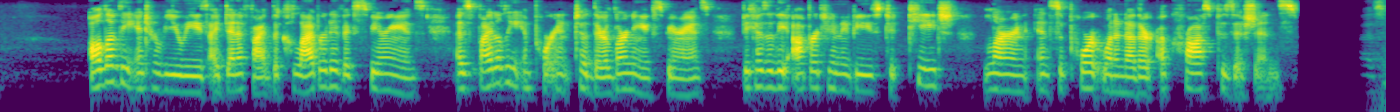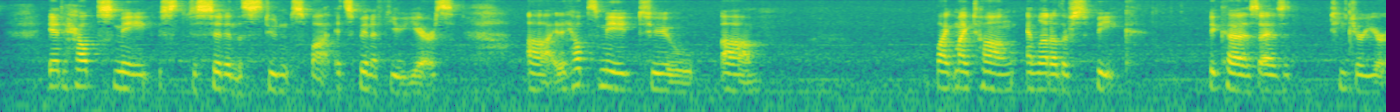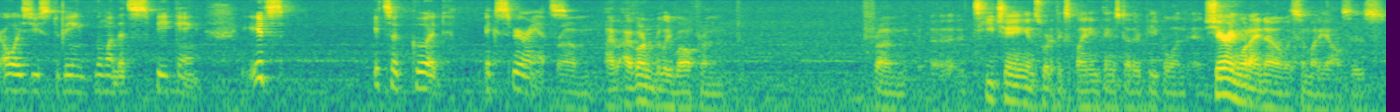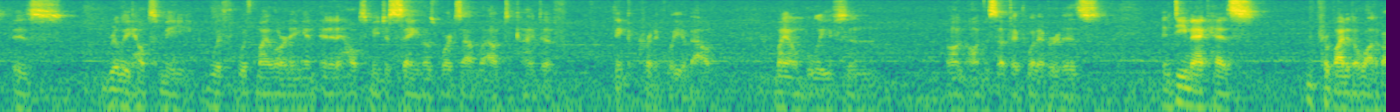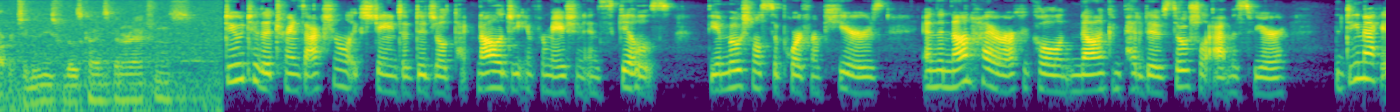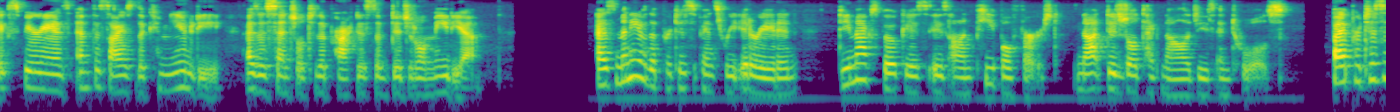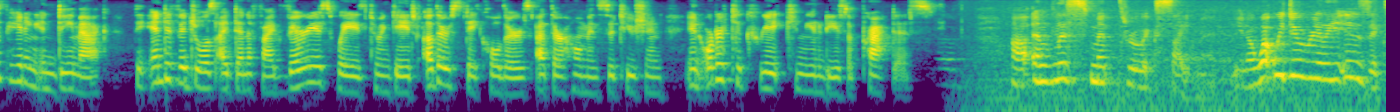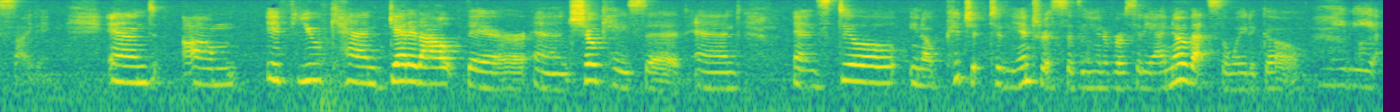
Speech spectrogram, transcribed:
All of the interviewees identified the collaborative experience as vitally important to their learning experience because of the opportunities to teach, learn, and support one another across positions. It helps me to sit in the student spot. It's been a few years. Uh, it helps me to uh, bite my tongue and let others speak because as a teacher you're always used to being the one that's speaking. It's it's a good experience. From I've, I've learned really well from from uh, teaching and sort of explaining things to other people and, and, sharing what I know with somebody else is is really helps me with with my learning and, and, it helps me just saying those words out loud to kind of think critically about my own beliefs and on, on the subject, whatever it is. And DMAC has provided a lot of opportunities for those kinds of interactions. Due to the transactional exchange of digital technology, information, and skills, the emotional support from peers, and the non hierarchical, non competitive social atmosphere, the DMAC experience emphasized the community as essential to the practice of digital media. As many of the participants reiterated, DMAC's focus is on people first, not digital technologies and tools. By participating in DMAC, the individuals identified various ways to engage other stakeholders at their home institution in order to create communities of practice. Uh, enlistment through excitement. You know, what we do really is exciting. And um, if you can get it out there and showcase it and and still, you know, pitch it to the interests of the university, I know that's the way to go. Maybe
